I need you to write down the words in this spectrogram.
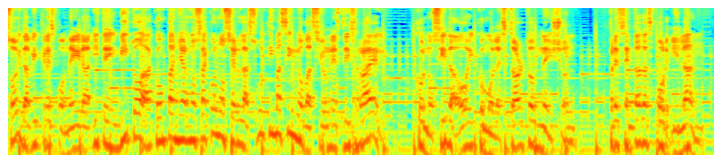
Soy David Cresponeira y te invito a acompañarnos a conocer las últimas innovaciones de Israel, conocida hoy como la Startup Nation, presentadas por ILAN,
